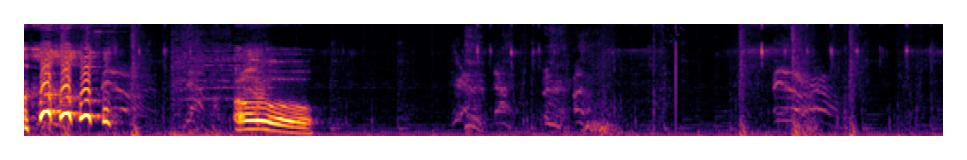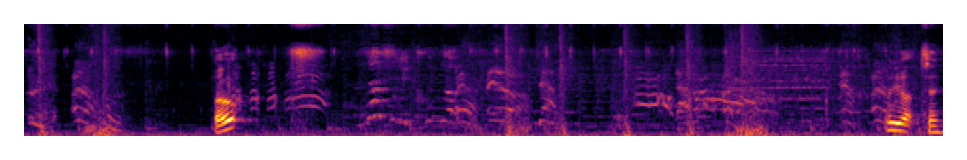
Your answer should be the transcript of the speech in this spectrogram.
oh. Oh. What are you up to?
